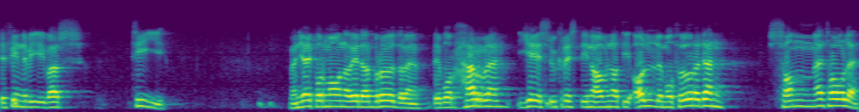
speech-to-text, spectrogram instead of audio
Det finner vi i vers 10 men jeg formaner eder brødre ved vår Herre Jesu Kristi navn at de alle må føre den samme tale.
